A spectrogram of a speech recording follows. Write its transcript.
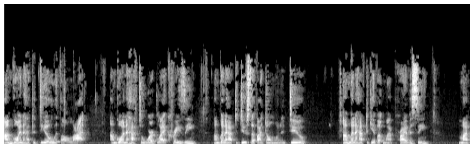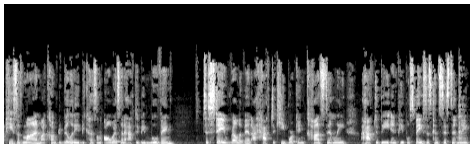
I'm going to have to deal with a lot. I'm going to have to work like crazy. I'm going to have to do stuff I don't want to do. I'm going to have to give up my privacy, my peace of mind, my comfortability because I'm always going to have to be moving to stay relevant, I have to keep working constantly. I have to be in people's faces consistently.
